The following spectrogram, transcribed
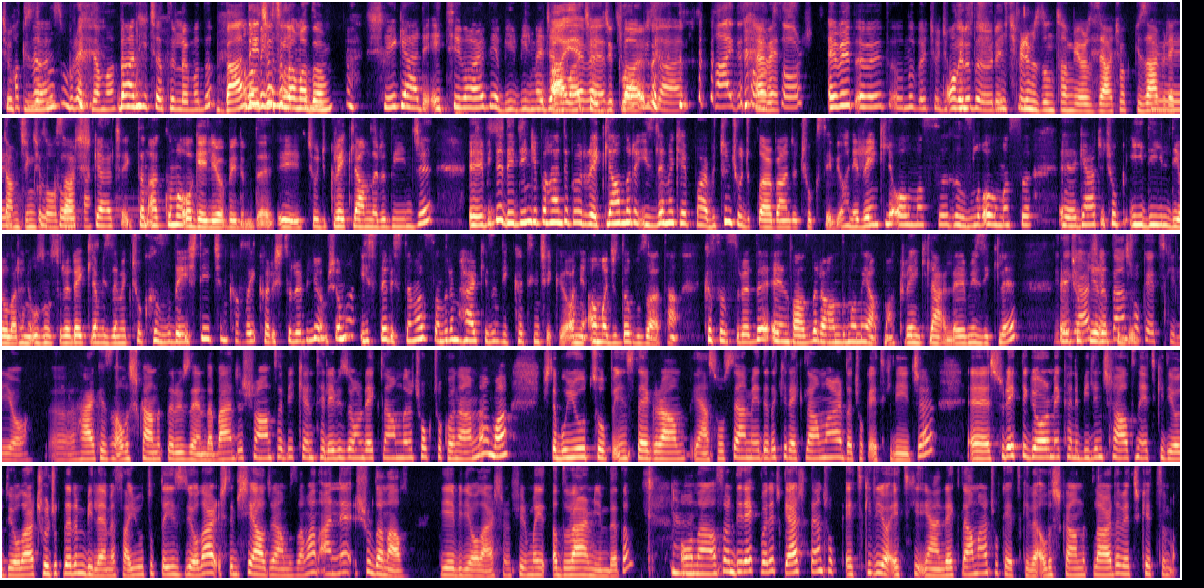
Çok Hatırladınız güzel. mı bu reklamı? Ben hiç hatırlamadım. Ben Ama de hiç benim hatırlamadım. Şey geldi eti vardı ya bir bilmecem Ay var evet çocuklar. çok güzel. Haydi sor Evet. sor. Evet evet onu böyle Onu çocuklara hiç, da öğrettim. hiçbirimiz unutamıyoruz ya. Çok güzel bir Evet, reklam jingle çok o hoş zaten. gerçekten aklıma o geliyor benim de e, çocuk reklamları deyince. Ee, bir de dediğin gibi hani böyle reklamları izlemek hep var. Bütün çocuklar bence çok seviyor. Hani renkli olması, hızlı olması. E, gerçi çok iyi değil diyorlar. Hani uzun süre reklam izlemek çok hızlı değiştiği için kafayı karıştırabiliyormuş ama ister istemez sanırım herkesin dikkatini çekiyor. Hani amacı da bu zaten. Kısa sürede en fazla randımanı yapmak renklerle, müzikle. Bir de E, çok gerçekten yaratıcı. çok etkiliyor herkesin alışkanlıkları üzerinde. Bence şu an tabii ki hani televizyon reklamları çok çok önemli ama işte bu YouTube, Instagram yani sosyal medyadaki reklamlar da çok etkileyici. E, sürekli görmek hani bilinçaltını etkiliyor diyorlar. Çocukların bile mesela YouTube'da izliyorlar işte bir şey alacağımız zaman anne şuradan al diyebiliyorlar. Şimdi firma adı vermeyeyim dedim. Evet. Ondan sonra direkt böyle gerçekten çok etkiliyor. Etki yani reklamlar çok etkili alışkanlıklarda ve tüketim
